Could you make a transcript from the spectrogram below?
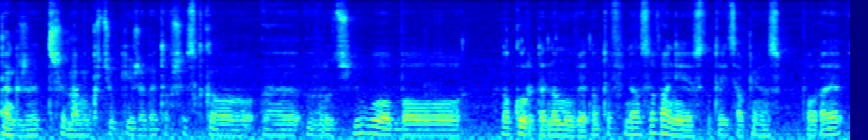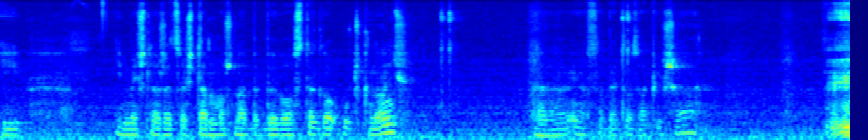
Także trzymam kciuki, żeby to wszystko e, wróciło, bo no kurde, no mówię, no to finansowanie jest tutaj całkiem spore i, i myślę, że coś tam można by było z tego uczknąć. E, Ja sobie to zapiszę.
